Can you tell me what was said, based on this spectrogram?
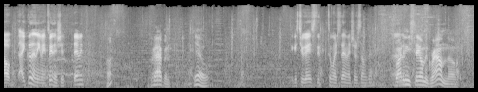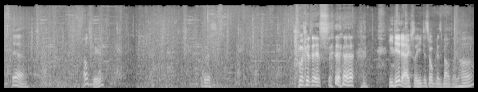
Oh, I couldn't even finish it. Damn it. Huh? What happened? Yeah. I guess you guys did too much damage or something. Why didn't he stay on the ground though? Yeah. That was weird. Look at this. Look at this. He did actually. He just opened his mouth like, huh?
